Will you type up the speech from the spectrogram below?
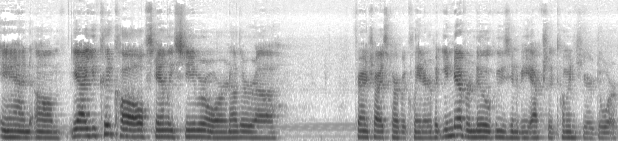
And um, yeah, you could call Stanley Steamer or another uh, franchise carpet cleaner, but you never know who's going to be actually coming to your door.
